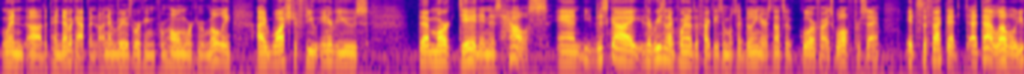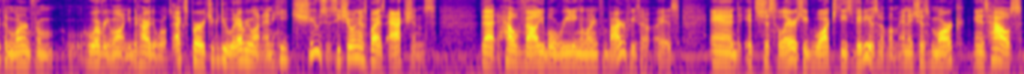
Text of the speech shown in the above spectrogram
when uh, the pandemic happened and everybody was working from home, working remotely, I had watched a few interviews that Marc did in his house. And this guy, the reason I point out the fact that he's a multi-billionaire is not to glorify his wealth per se. It's the fact that at that level, you can learn from whoever you want. You could hire the world's experts. You could do whatever you want. And he chooses. He's showing us by his actions that how valuable reading and learning from biographies is. And it's just hilarious. You'd watch these videos of him, and it's just Marc in his house.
